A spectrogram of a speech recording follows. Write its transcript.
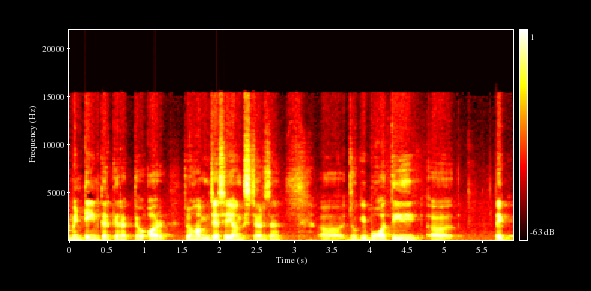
मेंटेन करके रखते हो? और जो हम जैसे यंगस्टर्स हैं जो कि बहुत ही लाइक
